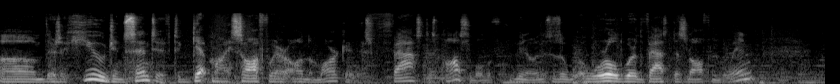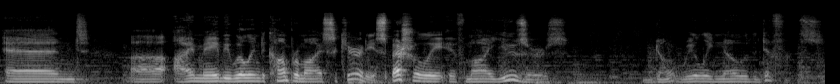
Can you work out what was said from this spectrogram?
Um, there's a huge incentive to get my software on the market as fast as possible. You know, this is a, a world where the fastest often win, and uh, I may be willing to compromise security, especially if my users don't really know the difference.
